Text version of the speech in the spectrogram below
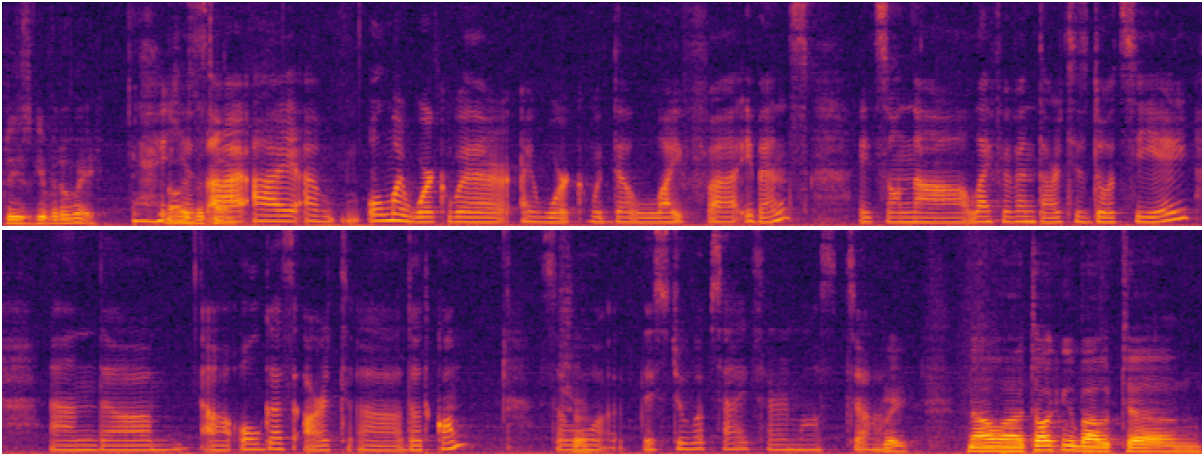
please give it away. yes, I, I um, all my work where I work with the live uh, events. It's on uh, liveeventartist.ca and um, uh, olgasart.com. So sure. these two websites are must. Uh, Great. Now, uh, talking about, um,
